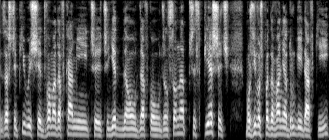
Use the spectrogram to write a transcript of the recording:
y, zaszczepiły się dwoma dawkami czy, czy jedną dawką Johnsona, przyspieszyć możliwość podawania drugiej dawki.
